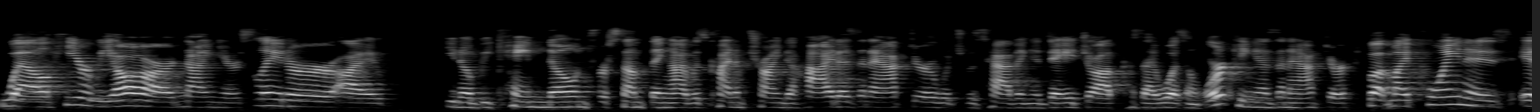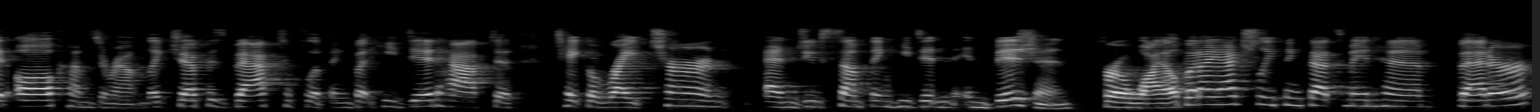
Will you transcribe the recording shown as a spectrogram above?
Well, here we are nine years later. I you know, became known for something I was kind of trying to hide as an actor, which was having a day job because I wasn't working as an actor. But my point is, it all comes around. Like Jeff is back to flipping, but he did have to take a right turn and do something he didn't envision for a while. But I actually think that's made him better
